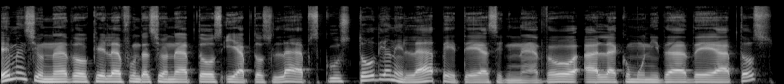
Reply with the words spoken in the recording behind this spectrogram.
He mencionado que la Fundación Aptos y Aptos Labs custodian el APT asignado a la comunidad de Aptos.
